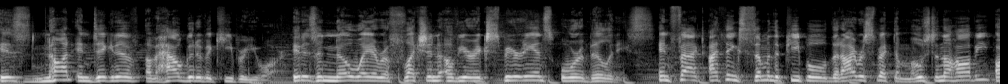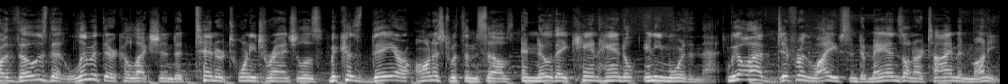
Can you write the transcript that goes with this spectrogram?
is not indicative of how good of a keeper you are. It is in no way a reflection of your experience or abilities. In fact, I think some of the people that I respect the most in the hobby are those that limit their collection to 10 or 20 tarantulas because they are honest with themselves and know they can't handle any more than that. We all have different lives and demands on our time and money.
